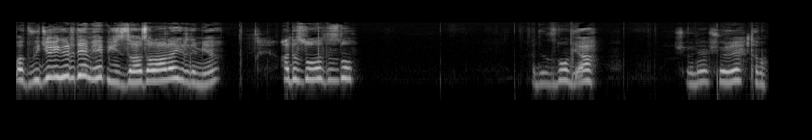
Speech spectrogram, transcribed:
Bak videoya girdim hep zar zarara girdim ya. Hadi hızlı ol hadi hızlı ol. Hadi hızlı ol ya. Şöyle şöyle tamam.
